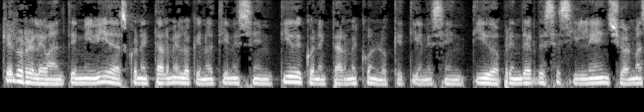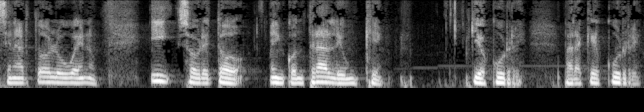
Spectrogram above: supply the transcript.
qué es lo relevante en mi vida, es conectarme a lo que no tiene sentido y conectarme con lo que tiene sentido, aprender de ese silencio, almacenar todo lo bueno y sobre todo encontrarle un qué. ¿Qué ocurre? ¿Para qué ocurre?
